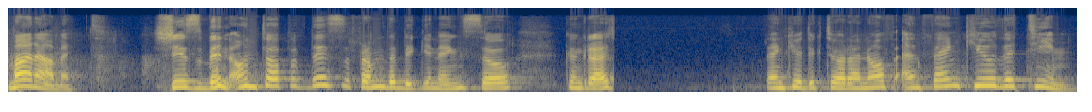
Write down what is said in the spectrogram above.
ما She's been on top of this from the beginning, so congratulations. Thank you, Dr. Nof, and thank you, the team.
